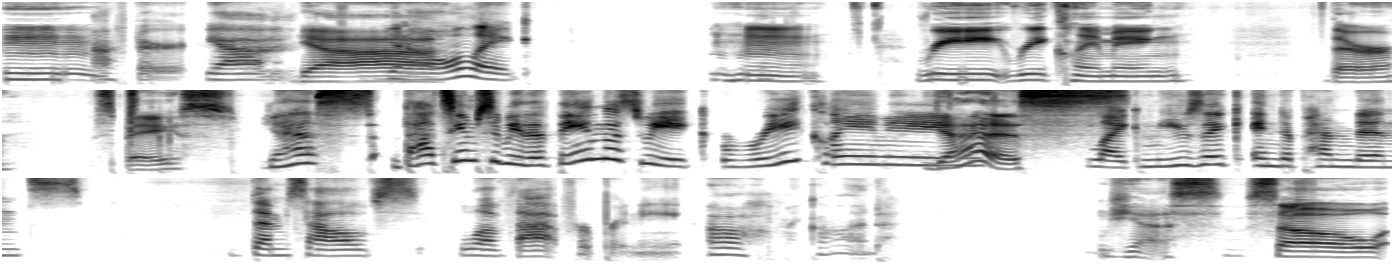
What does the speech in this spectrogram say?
Mm, after yeah. yeah, you know, like hmm Re reclaiming their space. yes, that seems to be the theme this week. Reclaiming Yes, like music independence themselves. Love that for Britney. Oh my god. Yes. So,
